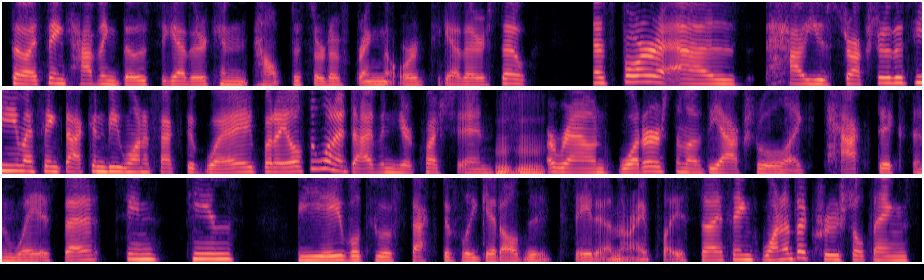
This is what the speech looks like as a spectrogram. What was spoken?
So I think having those together can help to sort of bring the org together. So as far as how you structure the team, I think that can be one effective way. But I also want to dive into your question mm-hmm. around what are some of the actual like tactics and ways that teams be able to effectively get all this data in the right place. So I think one of the crucial things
